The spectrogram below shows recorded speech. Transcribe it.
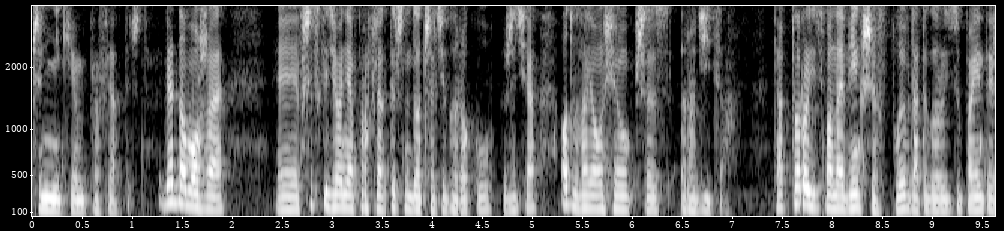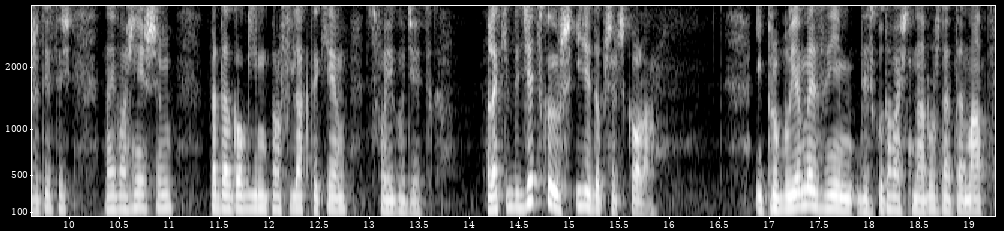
czynnikiem profilaktycznym. Wiadomo, że e, wszystkie działania profilaktyczne do trzeciego roku życia odbywają się przez rodzica. Tak, to rodzic ma największy wpływ, dlatego rodzicu pamiętaj, że ty jesteś najważniejszym pedagogiem, profilaktykiem swojego dziecka. Ale kiedy dziecko już idzie do przedszkola i próbujemy z nim dyskutować na różne tematy,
